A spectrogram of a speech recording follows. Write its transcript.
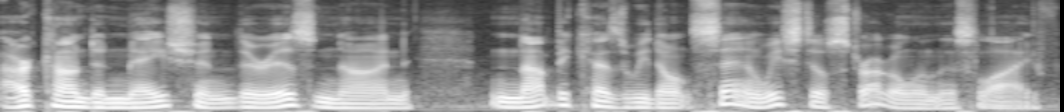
our condemnation, there is none, not because we don't sin, we still struggle in this life,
